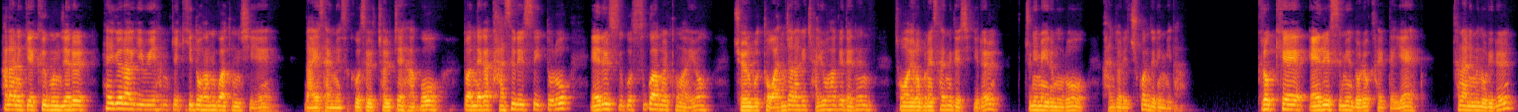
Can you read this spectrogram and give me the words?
하나님께 그 문제를 해결하기 위해 함께 기도함과 동시에 나의 삶에서 그것을 절제하고 또한 내가 다스릴 수 있도록 애를 쓰고 수고함을 통하여 죄로부터 완전하게 자유하게 되는 저와 여러분의 삶이 되시기를 주님의 이름으로 간절히 축원드립니다. 그렇게 애를 쓰며 노력할 때에 하나님은 우리를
